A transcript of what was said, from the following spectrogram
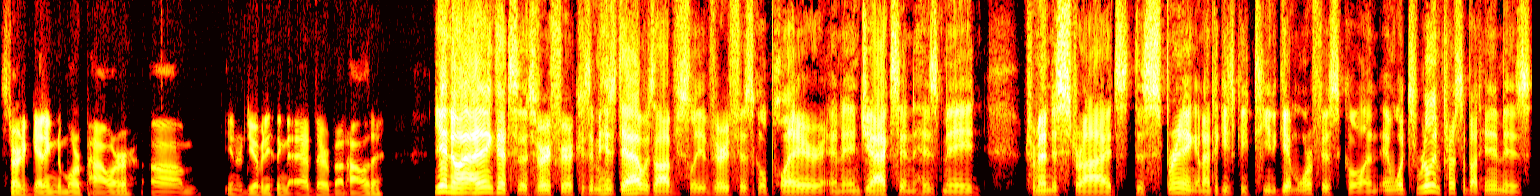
started getting to more power. Um, you know, do you have anything to add there about Holliday? Yeah, no, I think that's that's very fair because I mean his dad was obviously a very physical player, and and Jackson has made tremendous strides this spring, and I think he's continued to get more physical. And and what's really impressive about him is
